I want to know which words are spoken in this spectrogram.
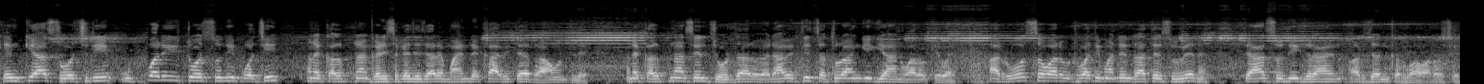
કેમ કે આ સોચની ઉપરની ટોચ સુધી પહોંચી અને કલ્પના ઘડી શકે છે જ્યારે માઇન્ડ રેખા આવી ત્યારે રાઉન્ડ લે. અને કલ્પનાશીલ જોરદાર હોય અને આ વ્યક્તિ ચતુરાંગી જ્ઞાનવાળો કહેવાય. આ રોજ સવારે ઉઠવાથી માંડીને રાતે સૂવે ને, ત્યાં સુધી જ્ઞાન અર્જન કરવાવાળો છે.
